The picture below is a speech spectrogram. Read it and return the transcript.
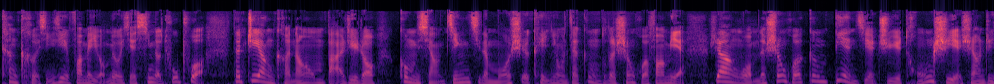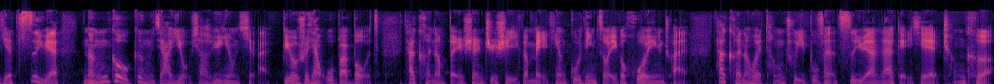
看可行性方面有没有一些新的突破。那这样可能我们把这种共享经济的模式可以应用在更多的生活方面，让我们的生活更便捷之余，同时也是让这些资源能够更加有效的运用起来。比如说像 Uber Boat，它可能本身只是一个每天固定走一个货运船，它可能会腾出一部分的资源来给一些乘客。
